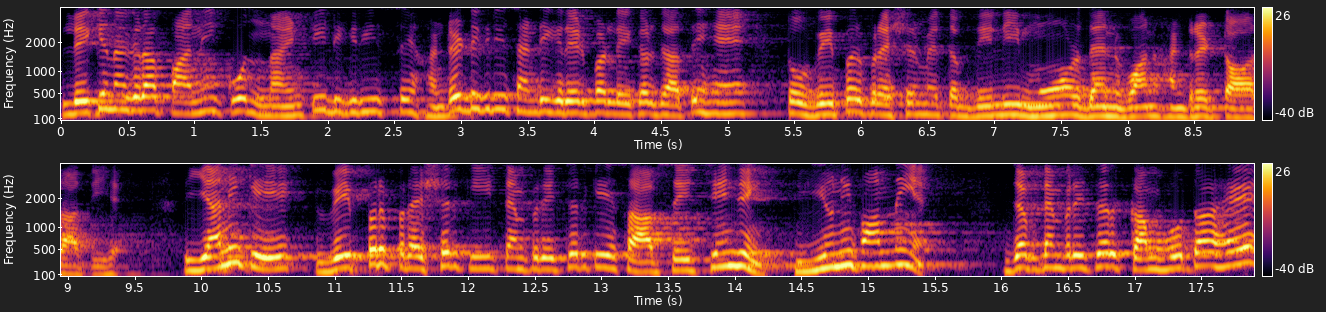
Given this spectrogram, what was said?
लेकिन अगर आप पानी को 90 डिग्री से 100 डिग्री सेंटीग्रेड पर लेकर जाते हैं तो वेपर प्रेशर में तब्दीली मोर देन 100 टॉर आती है। यानी कि वेपर प्रेशर की टेम्परेचर के हिसाब से चेंजिंग यूनिफॉर्म नहीं है। जब टेम्परेचर कम होता है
